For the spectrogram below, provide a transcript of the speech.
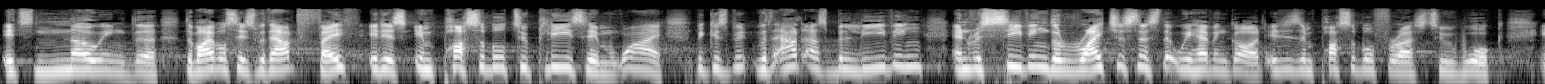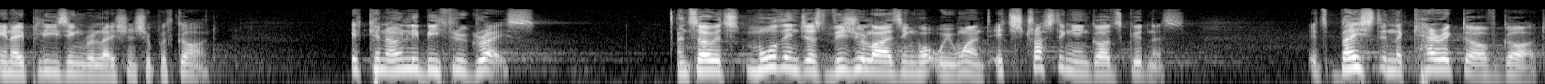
It's knowing the, the Bible says, without faith, it is impossible to please Him. Why? Because without us believing and receiving the righteousness that we have in God, it is impossible for us to walk in a pleasing relationship with God. It can only be through grace. And so it's more than just visualizing what we want, it's trusting in God's goodness. It's based in the character of God.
